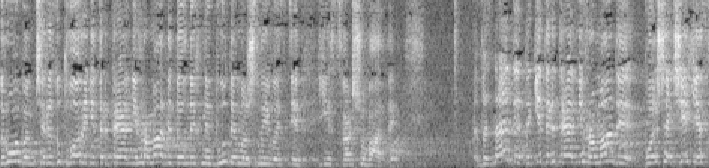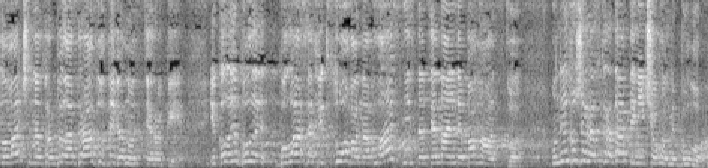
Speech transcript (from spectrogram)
зробимо через утворені територіальні громади, то у них не буде можливості їх сфальшувати. Ви знаєте, такі територіальні громади Польща, Чехія, Словаччина зробила зразу в 90-ті роки. І коли були, була зафіксована власність, національне багатство, у них вже розкрадати нічого не було.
